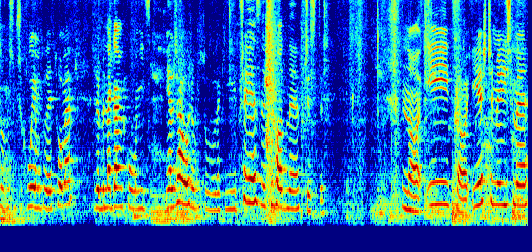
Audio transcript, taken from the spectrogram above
to po prostu przechowujemy tutaj słomę, żeby na ganku nic nie leżało, żeby po prostu był taki przejezdny, przechodny, czysty. No i co? I jeszcze mieliśmy,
